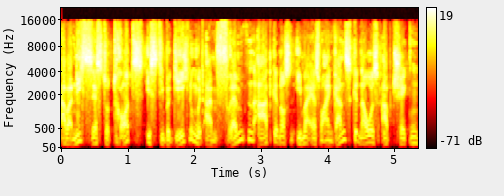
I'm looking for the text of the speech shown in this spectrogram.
Aber nichtsdestotrotz ist die Begegnung mit einem fremden Artgenossen immer erstmal ein ganz genaues Abchecken,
